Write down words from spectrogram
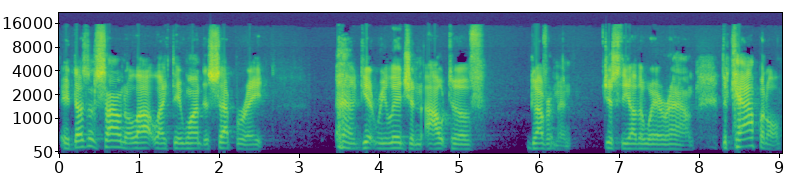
It doesn't sound a lot like they want to separate, get religion out of government, just the other way around. The Capitol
